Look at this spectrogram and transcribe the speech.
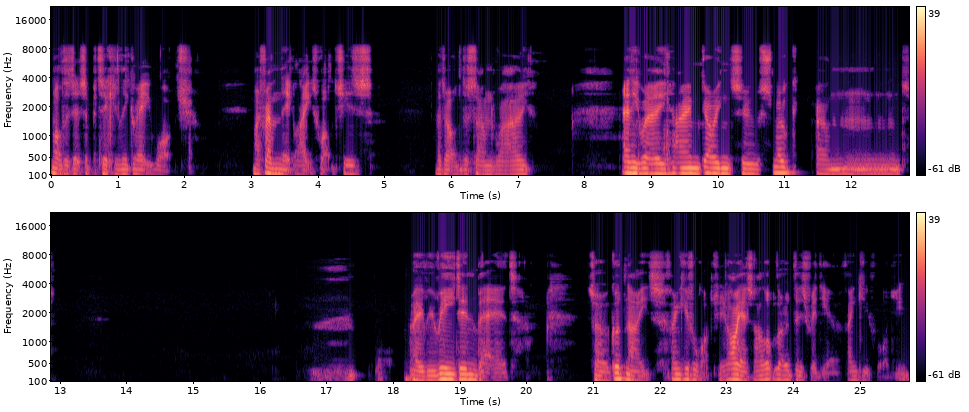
Not that it's a particularly great watch. My friend Nick likes watches. I don't understand why. Anyway, I'm going to smoke and maybe read in bed. So, good night. Thank you for watching. Oh, yes, I'll upload this video. Thank you for watching.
